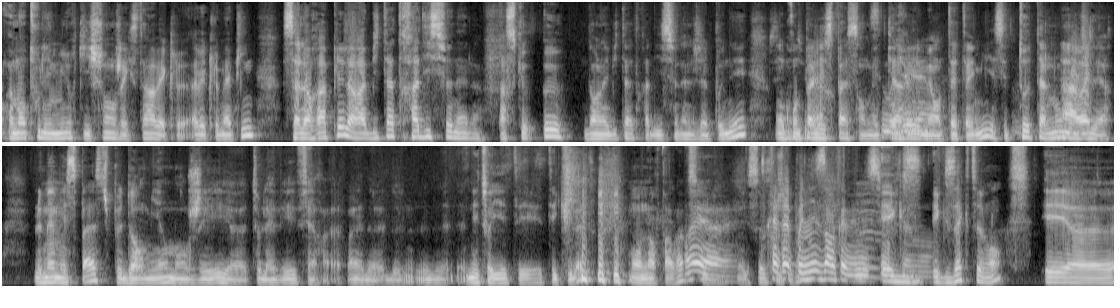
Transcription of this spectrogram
vraiment tous les murs qui changent, etc. avec le avec le mapping, ça leur rappelait leur habitat traditionnel, parce que eux, dans l'habitat traditionnel japonais, on compte pas modulaire. l'espace en mètres carrés, modulaire. mais en tatami, et c'est totalement Ah ouais. Le même espace, tu peux dormir, manger, euh, te laver, faire euh, voilà, de, de- de- nettoyer tes, tes culottes. bon, on en reparlera. parce Ouais, que- Très que- japonisant comme émission. Ex- exactement. Et, euh,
